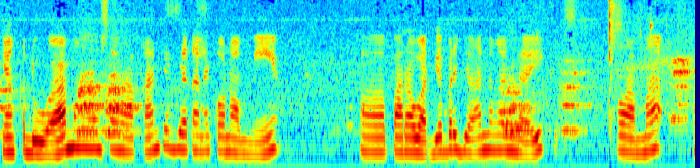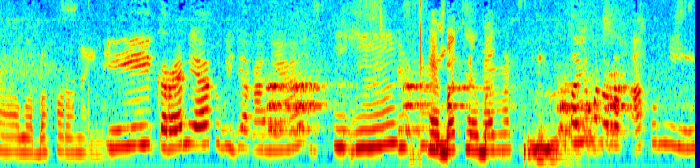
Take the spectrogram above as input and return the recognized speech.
Yang kedua, mengusahakan kegiatan ekonomi uh, para warga berjalan dengan baik selama uh, wabah corona ini. Ih, keren ya kebijakannya. Hebat hebat. Hmm, tapi menurut aku nih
